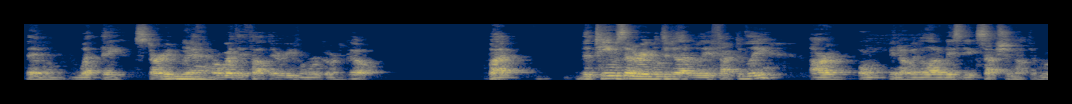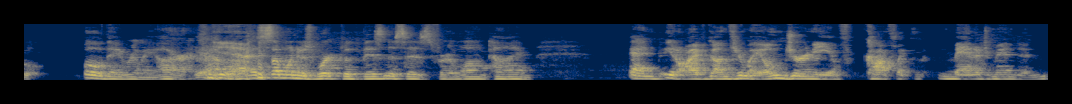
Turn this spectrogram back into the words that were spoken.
than what they started with Yeah. or where they thought they were even were going to go. But the teams that are able to do that really effectively are, um, you know, in a lot of ways the exception, not the rule. Oh, they really are. Yeah. Yeah. As someone who's worked with businesses for a long time, and you know, I've gone through my own journey of conflict management and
